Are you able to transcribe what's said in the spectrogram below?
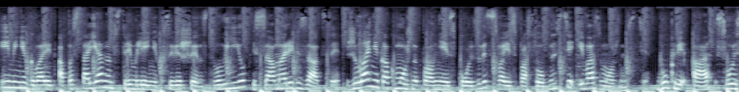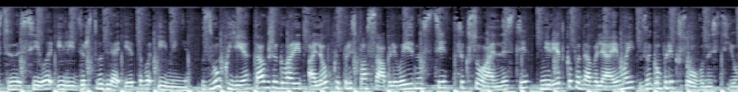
имени говорит о постоянном стремлении к совершенствованию и самореализации, желание как можно полнее использовать свои способности и возможности. Букве «а» свойственна сила и лидерство для этого имени. Звук «е» также говорит о легкой приспосабливаемости, сексуальности, нередко подавляемой закомплексованностью.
